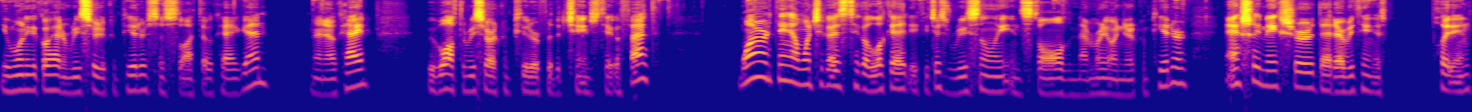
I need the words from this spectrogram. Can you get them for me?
You want to go ahead and restart your computer, so select OK again, and then OK. We will have to restart our computer for the change to take effect. One other thing I want you guys to take a look at, if you just recently installed memory on your computer, actually make sure that everything is put in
